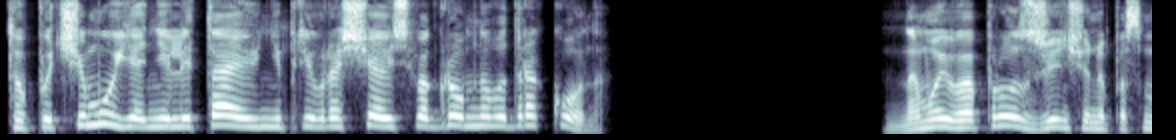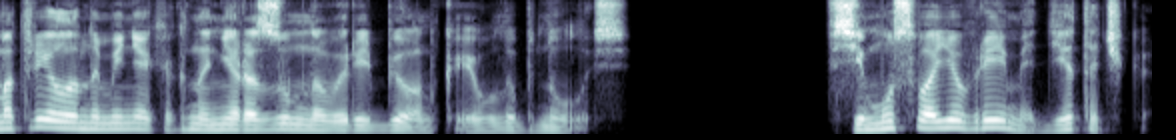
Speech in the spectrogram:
то почему я не летаю и не превращаюсь в огромного дракона? На мой вопрос женщина посмотрела на меня, как на неразумного ребенка, и улыбнулась. Всему свое время, деточка.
